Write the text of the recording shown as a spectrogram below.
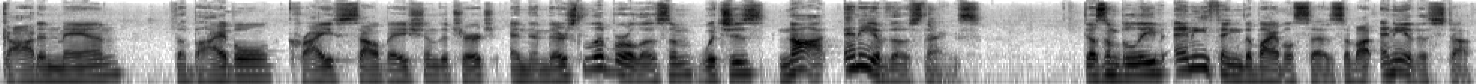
God and man, the Bible, Christ, salvation, the church, and then there's liberalism, which is not any of those things. Doesn't believe anything the Bible says about any of this stuff.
